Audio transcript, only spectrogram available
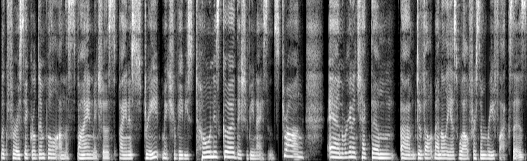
Look for a sacral dimple on the spine. Make sure the spine is straight. Make sure baby's tone is good. They should be nice and strong. And we're going to check them um, developmentally as well for some reflexes.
